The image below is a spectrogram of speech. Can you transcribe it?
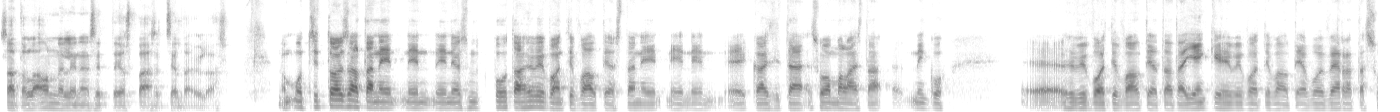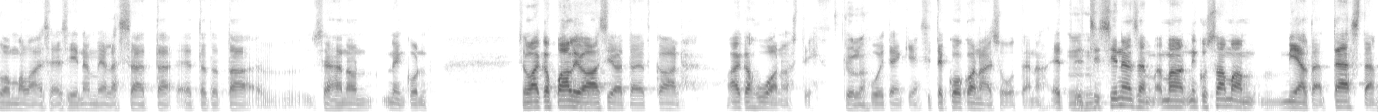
saat olla onnellinen sitten, jos pääset sieltä ylös. No, mutta sitten toisaalta, niin, niin, niin, jos nyt puhutaan hyvinvointivaltiosta, niin, niin, niin ei kai sitä suomalaista niin kuin, Eh, hyvinvointivaltiota tai Jenkin hyvinvointivaltio voi verrata suomalaiseen siinä mielessä, että, että tota, sehän on niin kuin, on aika paljon asioita, jotka on aika huonosti Kyllä. kuitenkin sitten kokonaisuutena. Et, mm-hmm. et siis sinänsä mä oon niin samaa mieltä tästä,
